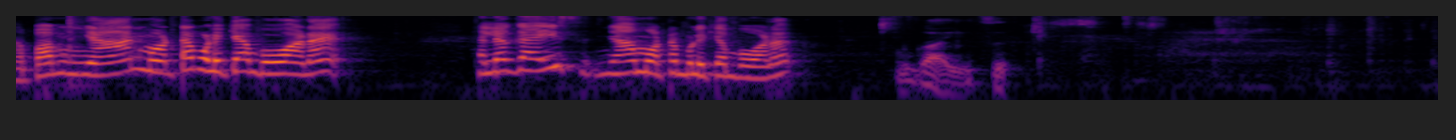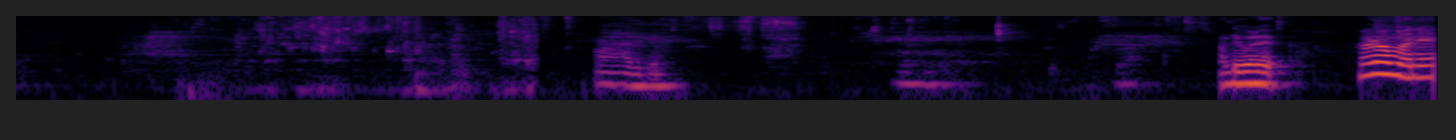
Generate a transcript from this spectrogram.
അപ്പം ഞാൻ മുട്ട പൊളിക്കാൻ പോവാണ്. ഹലോ ഗൈസ് ഞാൻ മുട്ട പൊളിക്കാൻ പോവാണ്. ഗൈസ് അടിപൊളി. ആണോ മോനെ.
